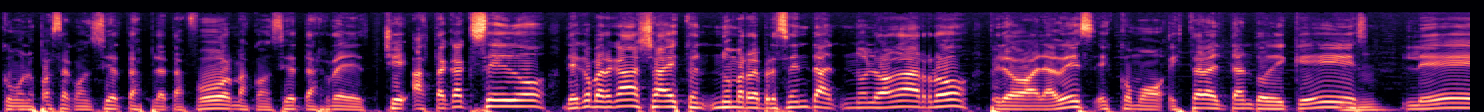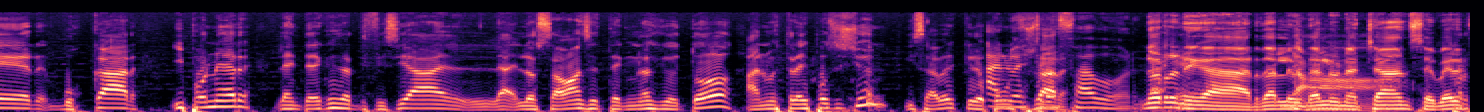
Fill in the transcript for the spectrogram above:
como nos pasa con ciertas plataformas, con ciertas redes, che, hasta acá accedo, de acá para acá ya esto no me representa, no lo agarro, pero a la vez es como estar al tanto de qué es, leer, buscar y poner la inteligencia artificial, la- los avances tecnológicos y todo a nuestra disposición y saber que lo A podemos nuestro usar. favor. No renegar, darle, No, darle una chance, ver,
